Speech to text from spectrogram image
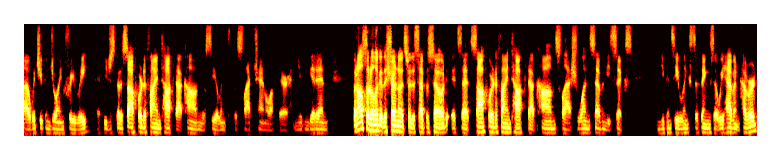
uh, which you can join freely. If you just go to softwaredefinedtalk.com, you'll see a link to the Slack channel up there, and you can get in. But also to look at the show notes for this episode, it's at softwaredefinedtalk.com slash 176. And you can see links to things that we haven't covered.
